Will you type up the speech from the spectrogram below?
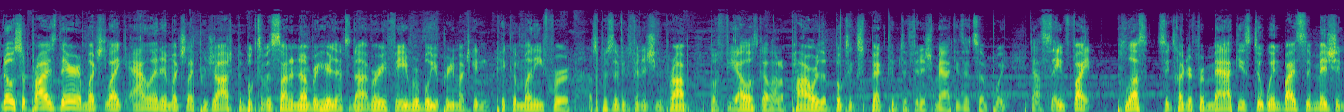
No surprise there. Much like Allen and much like Prochazka, the books have assigned a number here that's not very favorable. You're pretty much getting pick of money for a specific finishing prop, but Fialho's got a lot of power. The books expect him to finish Matthews at some point. Now, same fight plus 600 for Matthews to win by submission.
